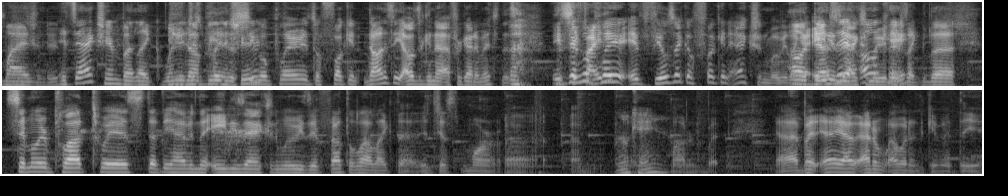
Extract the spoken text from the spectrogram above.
why action, dude. it's action, but like when you it just play be the a shooter. single player? It's a fucking. Honestly, I was gonna. I forgot to mention this. There single fighting? player, it feels like a fucking action movie, Oh, like an does '80s it? action movie. Okay. There's like the similar plot twists that they have in the '80s action movies. It felt a lot like that. It's just more uh, um, Okay, modern, but uh, but uh, I, I don't. I wouldn't give it the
